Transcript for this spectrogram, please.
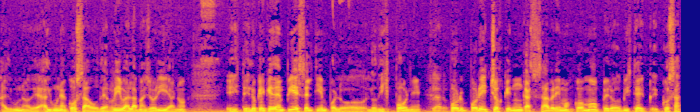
alguno de alguna cosa o derriba la mayoría, ¿no? Este, lo que queda en pie es el tiempo, lo, lo dispone. Por, por hechos que nunca sabremos cómo, pero viste, cosas,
